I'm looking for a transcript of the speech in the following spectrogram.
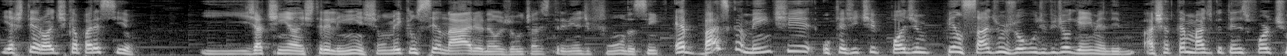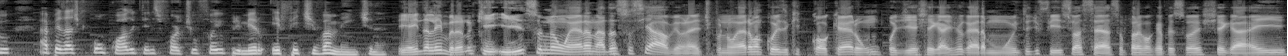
e asteroides que apareciam. E já tinha estrelinhas, tinha meio que um cenário, né? O jogo tinha uma estrelinha de fundo, assim. É basicamente o que a gente pode pensar de um jogo de videogame ali. Acho até mais do que o Tennis for Two, apesar de que concordo que o Tennis for Two foi o primeiro efetivamente, né? E ainda lembrando que isso não era nada sociável, né? Tipo, não era uma coisa que qualquer um podia chegar e jogar. Era muito difícil o acesso para qualquer pessoa chegar e,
